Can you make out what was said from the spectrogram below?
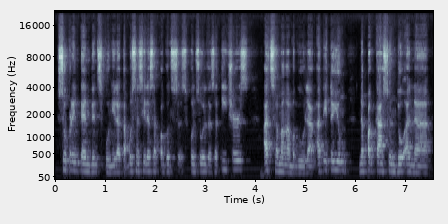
superintendents po nila. Tapos na sila sa pagkonsulta sa teachers at sa mga magulang. At ito yung napagkasunduan na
